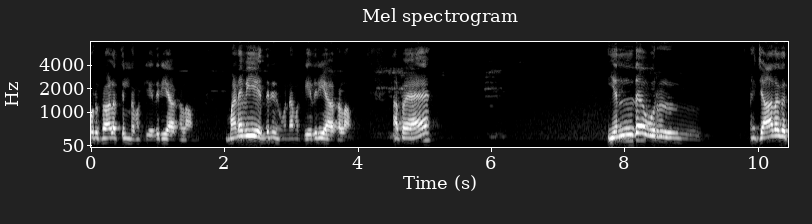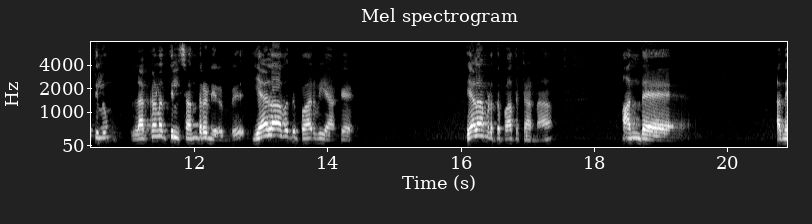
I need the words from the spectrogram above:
ஒரு காலத்தில் நமக்கு எதிரியாகலாம். மனைவியே எதிரி நமக்கு எதிரியாகலாம். அப்ப எந்த ஒரு ஜாதகத்திலும் லக்கணத்தில் சந்திரன் இருந்து ஏழாவது பார்வையாக ஏழாம் இடத்தை பார்த்துட்டான்னா அந்த அந்த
